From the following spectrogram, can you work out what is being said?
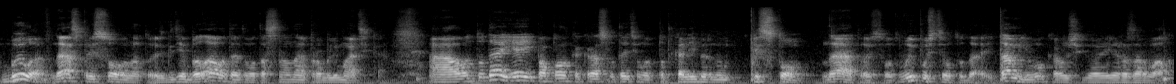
было, да, спрессовано, то есть где была вот эта вот основная проблематика. А вот туда я и попал как раз вот этим вот подкалиберным пистом, да, то есть вот выпустил туда, и там его, короче говоря, и разорвало.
